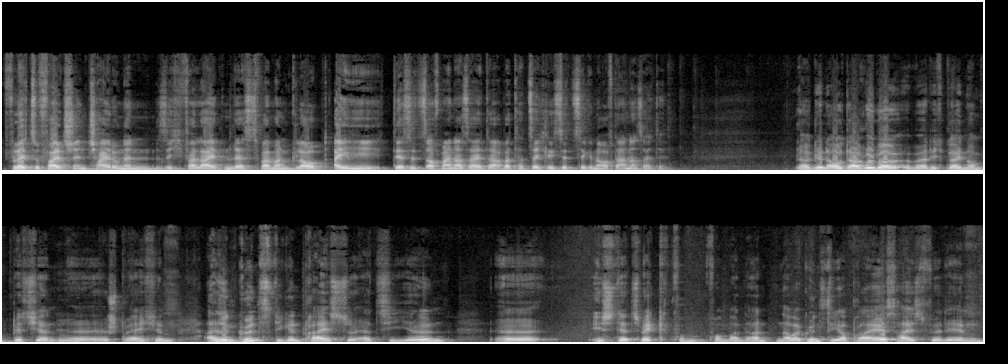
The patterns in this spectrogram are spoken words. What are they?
vielleicht zu falschen Entscheidungen sich verleiten lässt, weil man glaubt, ei, der sitzt auf meiner Seite, aber tatsächlich sitzt er genau auf der anderen Seite. Ja, genau darüber werde ich gleich noch ein bisschen mhm. äh, sprechen. Also einen günstigen Preis zu erzielen, äh, ist der Zweck vom, vom Mandanten, aber günstiger Preis heißt für den,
